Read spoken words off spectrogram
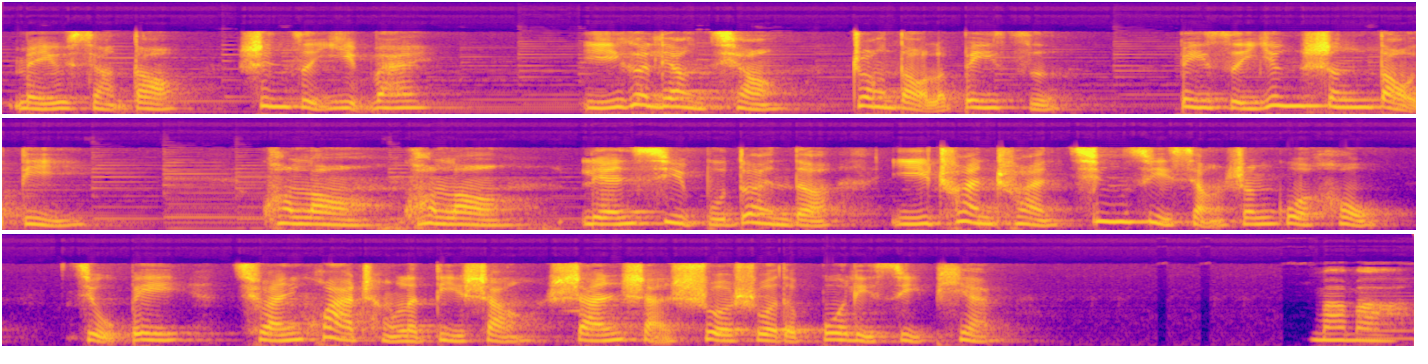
没有想到身子一歪，一个踉跄撞倒了杯子，杯子应声倒地，哐啷哐啷，连续不断的一串串清脆响声过后，酒杯全化成了地上闪闪烁烁的玻璃碎片。妈妈，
